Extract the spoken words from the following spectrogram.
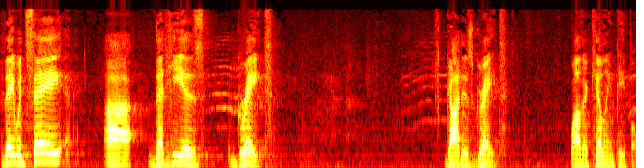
They would say uh, that he is great. God is great while they're killing people.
